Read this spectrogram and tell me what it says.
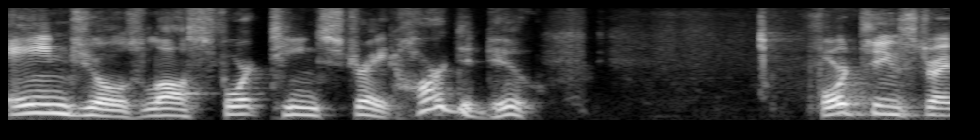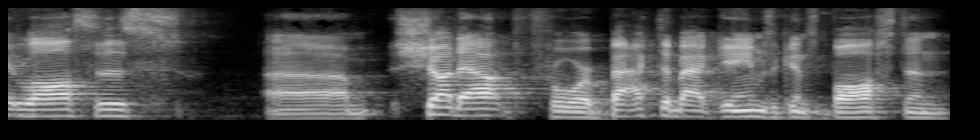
Angels lost 14 straight. Hard to do. 14 straight losses. Um, shut out for back-to-back games against Boston in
